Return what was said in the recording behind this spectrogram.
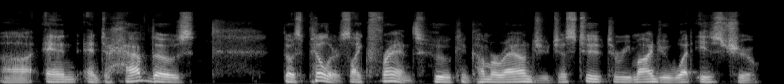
uh, and and to have those those pillars like friends who can come around you just to to remind you what is true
